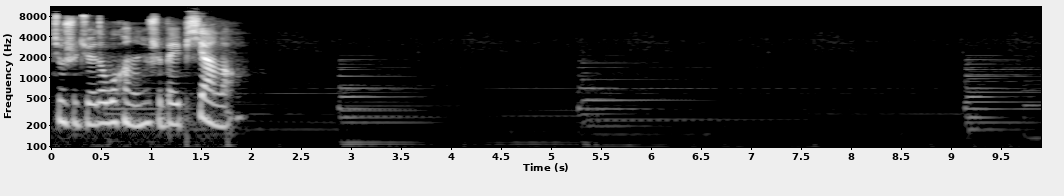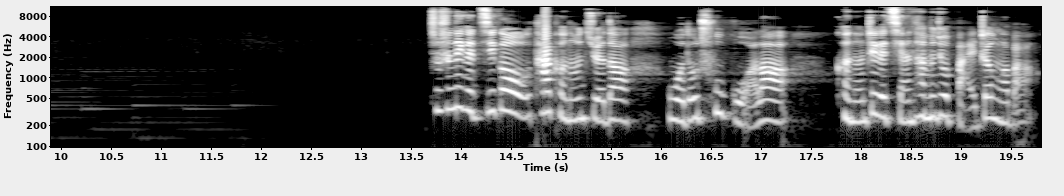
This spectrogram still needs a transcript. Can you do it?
就是觉得我可能就是被骗了。就是那个机构，他可能觉得我都出国了，可能这个钱他们就白挣了吧？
